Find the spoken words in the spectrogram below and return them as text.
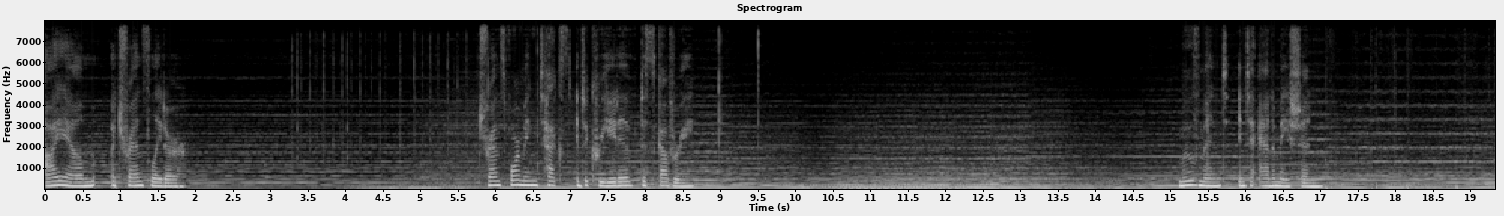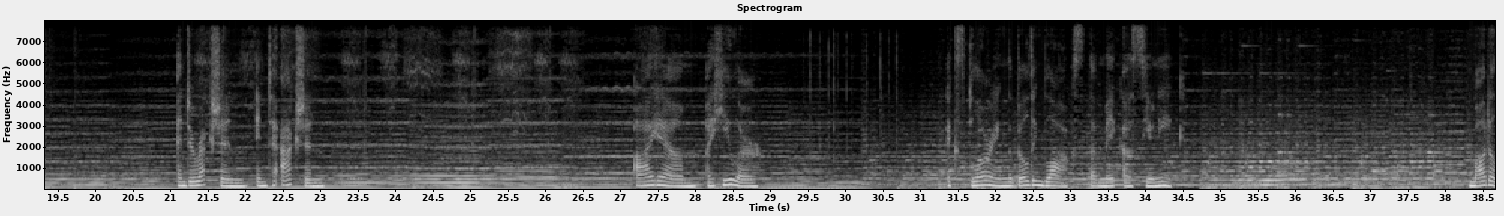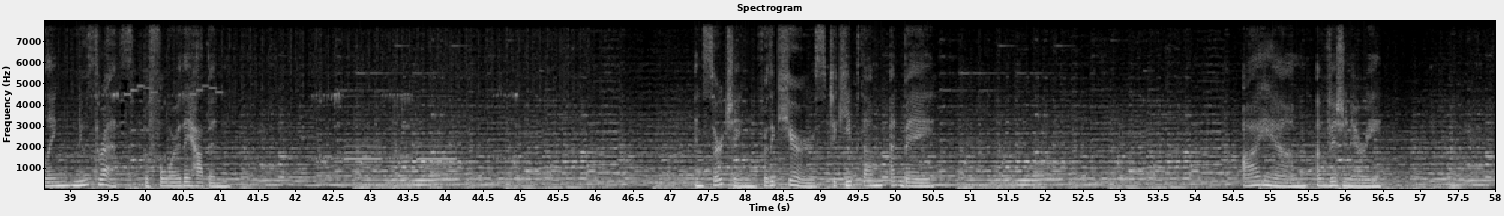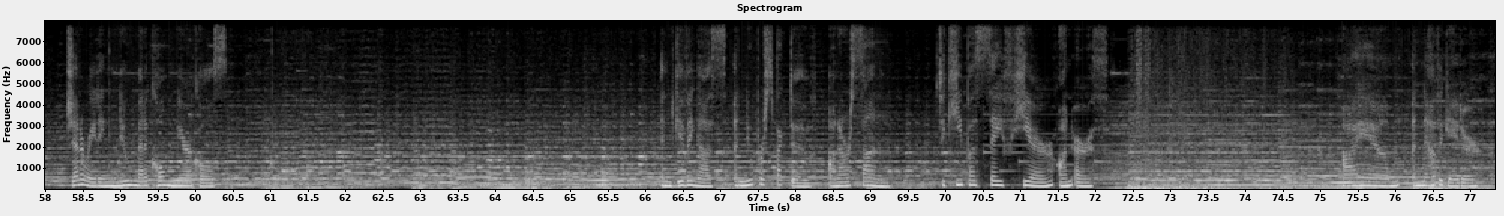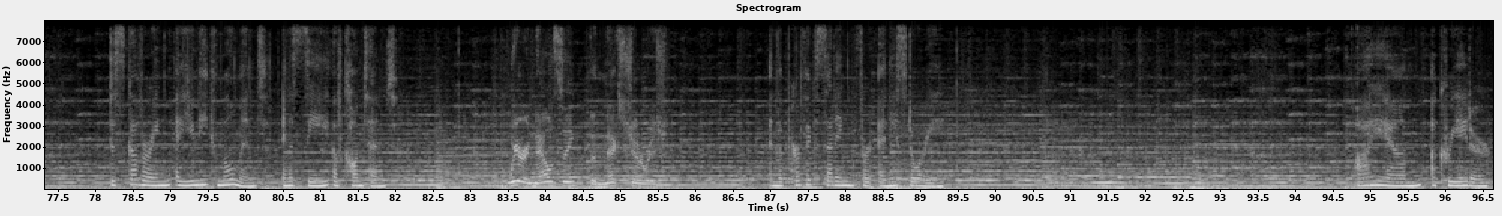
I am a translator. Transforming text into creative discovery. Movement into animation. And direction into action. I am a healer exploring the building blocks that make us unique. Modeling new threats before they happen. And searching for the cures to keep them at bay. I am a visionary, generating new medical miracles giving us a new perspective on our sun to keep us safe here on Earth. I am a navigator, discovering a unique moment in a sea of content. We are announcing the next generation. And the perfect setting for any story. I am a creator.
